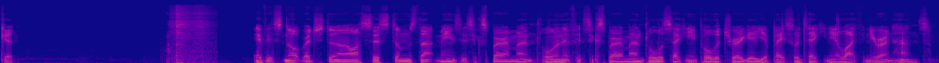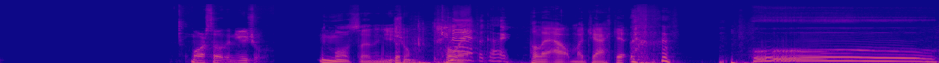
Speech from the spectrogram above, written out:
Good. If it's not registered on our systems, that means it's experimental. And if it's experimental, the second you pull the trigger, you're basically taking your life in your own hands. More so than usual. More so than usual. Can Pull I it, have a go? pull it out of my jacket. Ooh.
